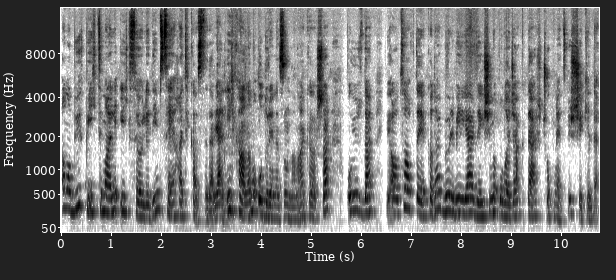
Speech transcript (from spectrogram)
Ama büyük bir ihtimalle ilk söylediğim seyahati kasteder. Yani ilk anlamı odur en azından arkadaşlar. O yüzden bir 6 haftaya kadar böyle bir yer değişimi olacak der çok net bir şekilde.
